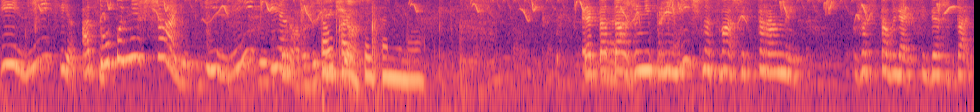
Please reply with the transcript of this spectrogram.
Идите, а то помешают. Идите. Толкает сейчас. Бальзаминова. Это даже неприлично с вашей стороны заставлять себя ждать.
